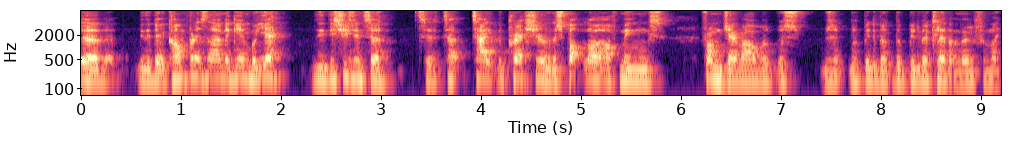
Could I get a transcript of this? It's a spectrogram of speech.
uh, with a bit of confidence now again. But yeah, the decision to to t- take the pressure and the spotlight off Mings from Gerrard was was a, a, bit of a, a, bit of a clever move for me.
